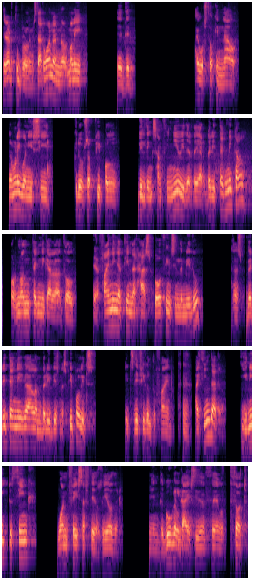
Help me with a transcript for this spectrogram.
there are two problems. That one, and normally, the, the, I was talking now. Normally, when you see groups of people building something new, either they are very technical or non-technical at all. Yeah. Finding a team that has both things in the middle, that's very technical and very business people, it's it's difficult to find. Hmm. I think that you need to think one phase after the other. I mean, the Google guys didn't th- thought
